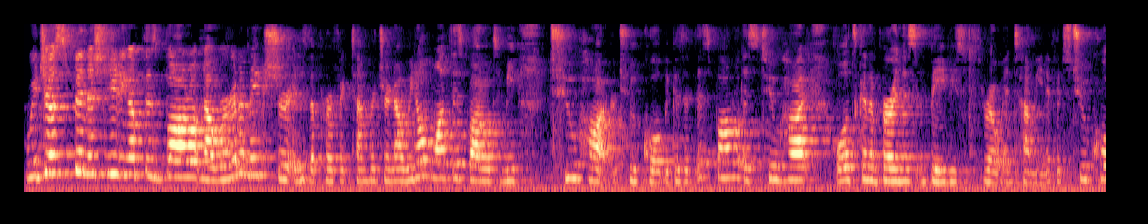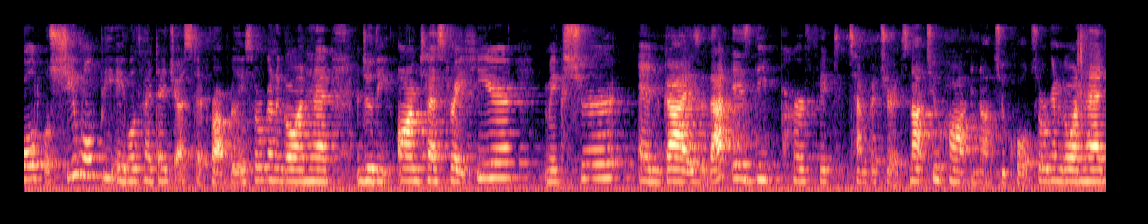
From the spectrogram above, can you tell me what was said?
We just finished heating up this bottle. Now, we're going to make sure it is the perfect temperature. Now, we don't want this bottle to be too hot or too cold because if this bottle is too hot, well, it's going to burn this baby's throat and tummy. And if it's too cold, well, she won't be able to digest it properly. So we're going to go ahead and do the arm test right here Make sure, and guys, that is the perfect temperature. It's not too hot and not too cold. So we're gonna go ahead,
